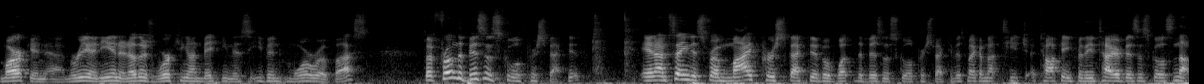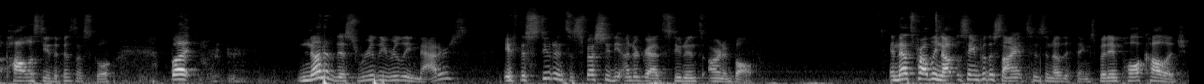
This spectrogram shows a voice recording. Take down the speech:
Mark and uh, Maria and Ian and others working on making this even more robust. But from the business school perspective, and I'm saying this from my perspective of what the business school perspective is. Mike, I'm not teach, talking for the entire business school. It's not policy of the business school. But none of this really, really matters if the students, especially the undergrad students, aren't involved. And that's probably not the same for the sciences and other things. But in Paul College,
